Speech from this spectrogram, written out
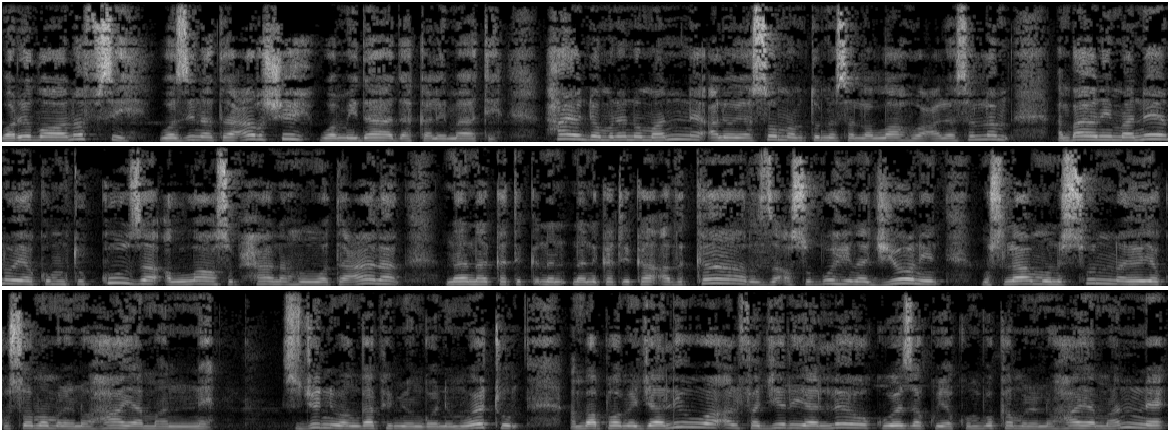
ورضا نفسه وزنة عرشه ومداد كلماته haya ndio maneno manne aliyoyasoma mtume sallallahu alaihi wasallam ambayo ni maneno ya kumtukuza Allah subhanahu wa ta'ala na katika na katika adhkar za asubuhi na jioni muislamu ni sunna yeye kusoma maneno haya manne sijui ni wangapi miongoni mwetu ambapo wamejaliwa alfajiri ya leo kuweza kuyakumbuka maneno haya manne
